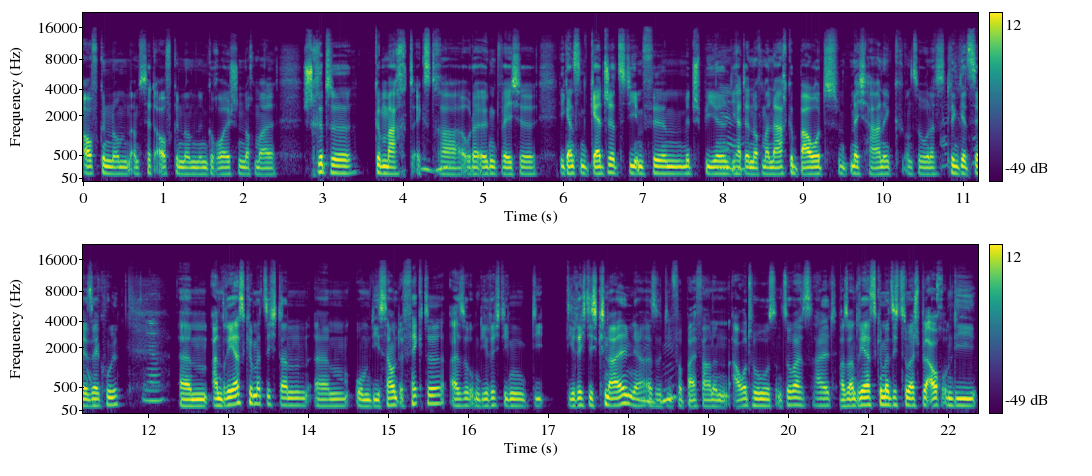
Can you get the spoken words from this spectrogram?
aufgenommenen, am Set aufgenommenen Geräuschen nochmal Schritte gemacht extra oder irgendwelche, die ganzen Gadgets, die im Film mitspielen, die Ja. hat er nochmal nachgebaut mit Mechanik und so. Das klingt jetzt sehr, sehr cool. Ja. Ähm, Andreas kümmert sich dann ähm, um die Soundeffekte, also um die richtigen, die, die richtig knallen, ja, also die vorbeifahrenden Autos und sowas halt. Also Andreas kümmert sich zum Beispiel auch um die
